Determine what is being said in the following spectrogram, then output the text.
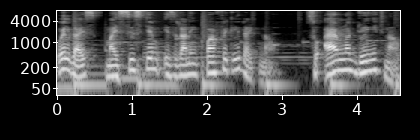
Well guys, my system is running perfectly right now, so I am not doing it now.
